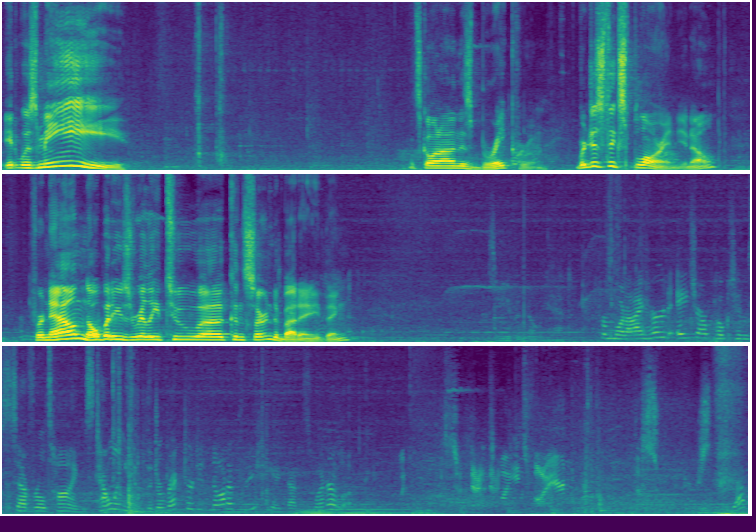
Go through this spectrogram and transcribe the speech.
It was me! What's going on in this break room? We're just exploring, you know? For now, nobody's really too uh, concerned about anything. Poked him several times, telling him the director did not appreciate that sweater look. So that's why he's fired? The sweaters. Yep.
